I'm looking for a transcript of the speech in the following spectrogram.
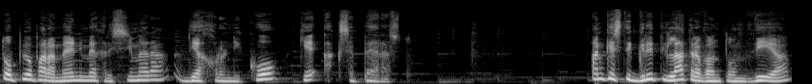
το οποίο παραμένει μέχρι σήμερα διαχρονικό και αξεπέραστο. Αν και στην Κρήτη λάτρευαν τον Δία,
